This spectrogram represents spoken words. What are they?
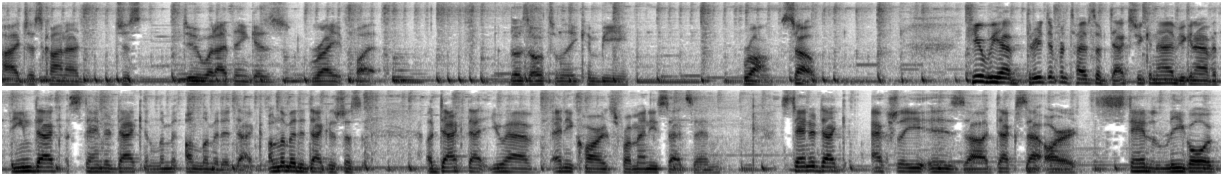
I just kind of just do what I think is right, but those ultimately can be wrong. So, here we have three different types of decks you can have. You can have a theme deck, a standard deck, and limit unlimited deck. Unlimited deck is just a deck that you have any cards from any sets in. Standard deck actually is uh, decks that are standard legal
